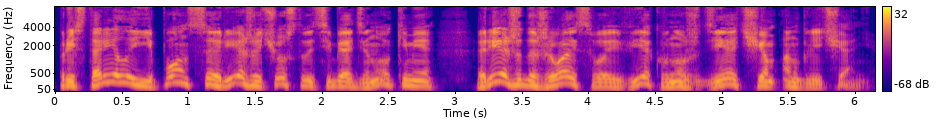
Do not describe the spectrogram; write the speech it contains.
престарелые японцы реже чувствуют себя одинокими, реже доживают свой век в нужде, чем англичане.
